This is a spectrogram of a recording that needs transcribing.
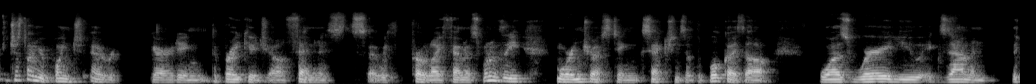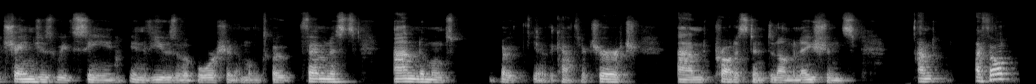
Just on your point uh, regarding the breakage of feminists uh, with pro life feminists, one of the more interesting sections of the book, I thought, was where you examine the changes we've seen in views of abortion amongst both feminists and amongst both you know, the Catholic Church and Protestant denominations. And I thought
